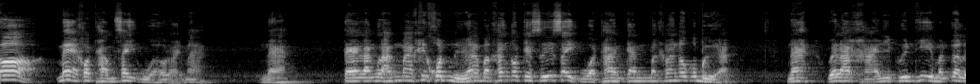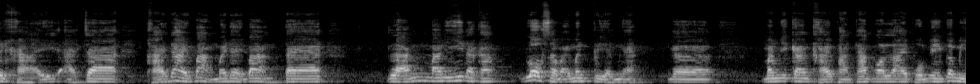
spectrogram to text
ก็แม่เขาทำไส้อั่วอร่อยมากนะแต่หลังๆมาคือคนเหนือบางครั้งเขาจะซื้อไส้อั่วทานกันบางครั้งเขาก็เบื่อนะเวลาขายในพื้นที่มันก็เลยขายอาจจะขายได้บ้างไม่ได้บ้าง แต่หลังมานี้นะครับ โลกสมัยมันเปลี่ยนไง มันมีการขายผ่านทางออนไลน์ ผมเองก็มี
